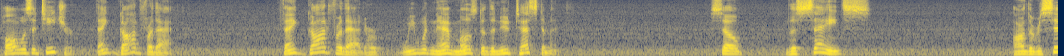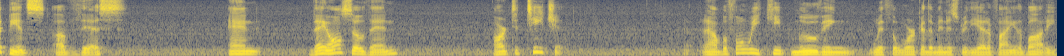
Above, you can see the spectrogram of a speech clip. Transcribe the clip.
Paul was a teacher. Thank God for that. Thank God for that. Or we wouldn't have most of the New Testament. So the saints are the recipients of this, and they also then are to teach it. Now, before we keep moving with the work of the ministry, the edifying of the body,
